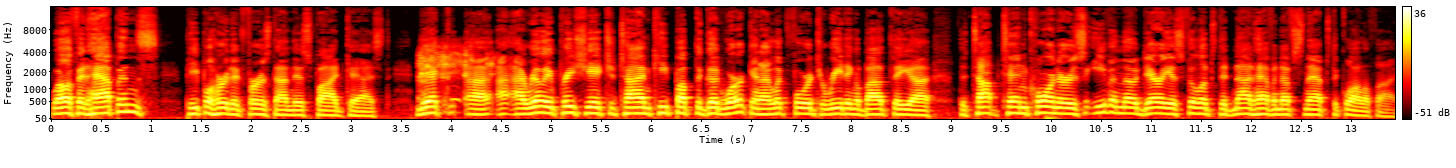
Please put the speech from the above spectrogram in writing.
well, if it happens, people heard it first on this podcast. Nick, uh, I really appreciate your time. Keep up the good work, and I look forward to reading about the uh, the top ten corners. Even though Darius Phillips did not have enough snaps to qualify.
